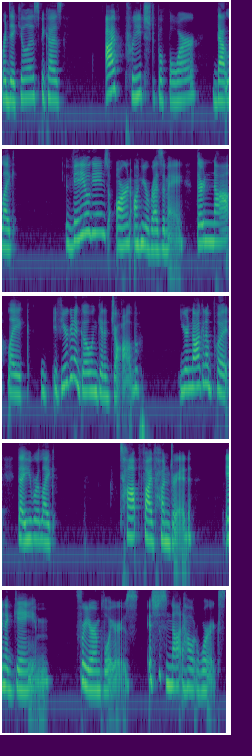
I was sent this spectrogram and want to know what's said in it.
ridiculous because I've preached before that like video games aren't on your resume. They're not like if you're going to go and get a job, you're not going to put that you were like top 500 in a game for your employers. It's just not how it works.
